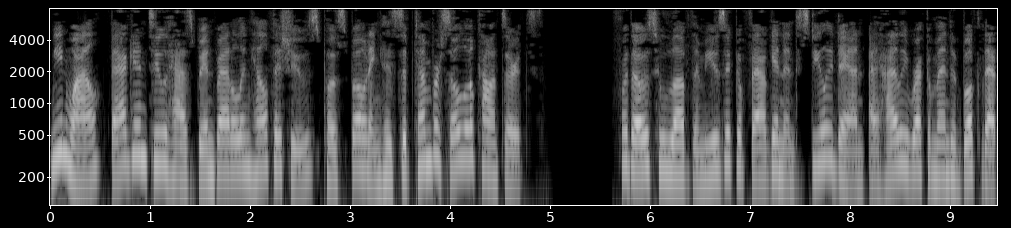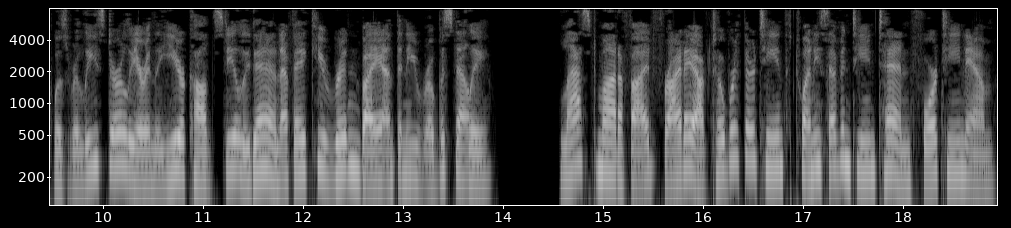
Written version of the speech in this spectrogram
Meanwhile, Fagen too has been battling health issues postponing his September solo concerts. For those who love the music of Fagen and Steely Dan, I highly recommend a book that was released earlier in the year called Steely Dan FAQ written by Anthony Robustelli. Last modified Friday, October 13, 2017 10:14 am.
